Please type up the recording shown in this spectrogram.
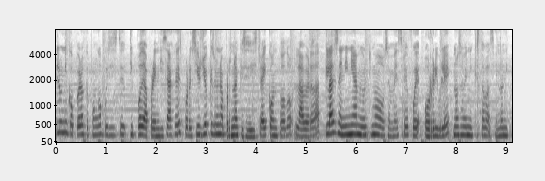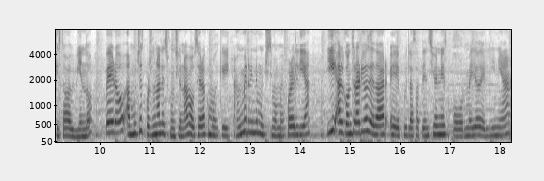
El único pero que pongo, pues, es este tipo de aprendizajes. Por decir, yo que soy una persona que se distrae con todo, la verdad. Clases en línea, mi último semestre fue horrible. No sabía ni qué estaba haciendo ni qué estaba viviendo. Pero a muchas personas les funcionaba. O sea, era como que a mí me rinde muchísimo mejor el día. Y al contrario de dar eh, pues las atenciones por medio de línea,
